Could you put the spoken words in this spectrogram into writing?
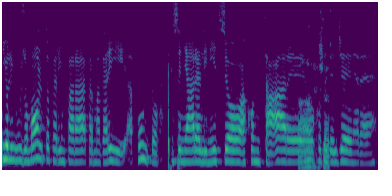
Io li uso molto per impara per magari, appunto, insegnare all'inizio a contare Ah, o cose certo. del genere.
